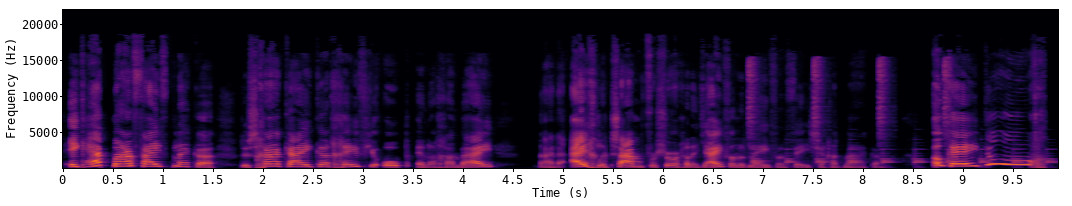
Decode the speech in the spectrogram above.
Ik heb maar vijf plekken. Dus ga kijken, geef je op. En dan gaan wij nou, er eigenlijk samen voor zorgen dat jij van het leven een feestje gaat maken. Oké, doeg!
